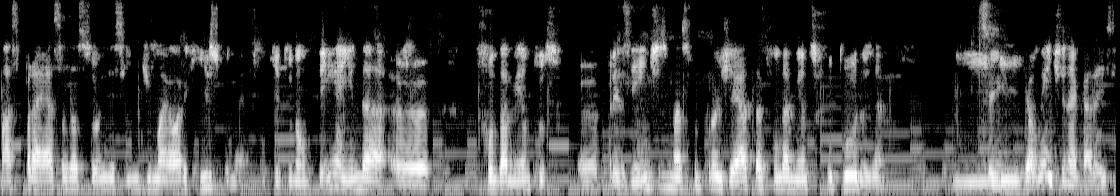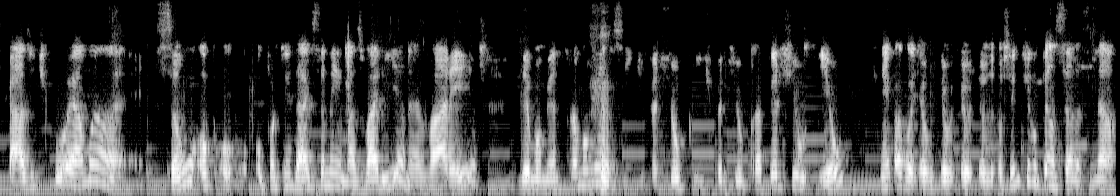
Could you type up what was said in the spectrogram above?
mas para essas ações, assim, de maior risco, né? Que tu não tem ainda uh, fundamentos uh, presentes, mas tu projeta fundamentos futuros, né? E, e, realmente, né, cara, esse caso, tipo, é uma. São oportunidades também, mas varia, né? Varia de momento para momento, assim, de perfil, de perfil para perfil. Eu, nem aquela coisa, eu, eu, eu, eu, sempre fico pensando assim, não,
